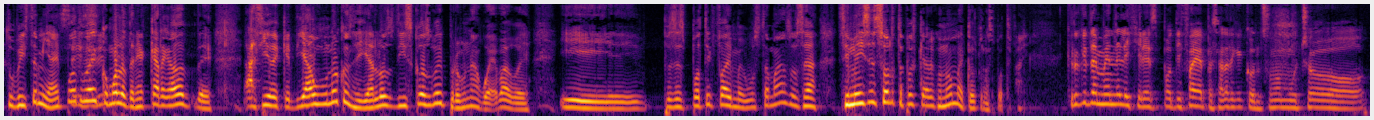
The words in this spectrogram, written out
tú viste mi iPod, sí, güey? sí. ¿Cómo lo tenía cargado de... Así de que día uno conseguía los discos, güey, pero una hueva, güey. Y pues Spotify me gusta más. O sea, si me dices solo te puedes quedar con uno, me quedo con Spotify. Creo que también elegiré Spotify a pesar de que consumo mucho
